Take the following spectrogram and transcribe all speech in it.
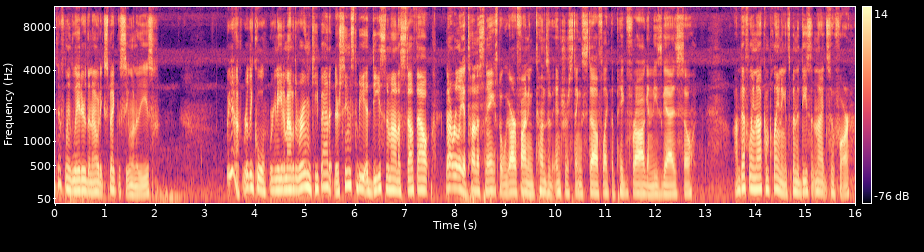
Definitely later than I would expect to see one of these. But yeah, really cool. We're gonna get them out of the road and keep at it. There seems to be a decent amount of stuff out. Not really a ton of snakes, but we are finding tons of interesting stuff like the pig frog and these guys, so I'm definitely not complaining. It's been a decent night so far.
